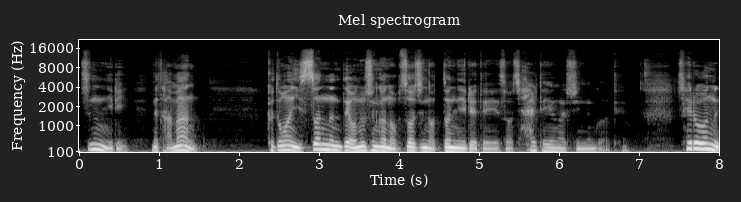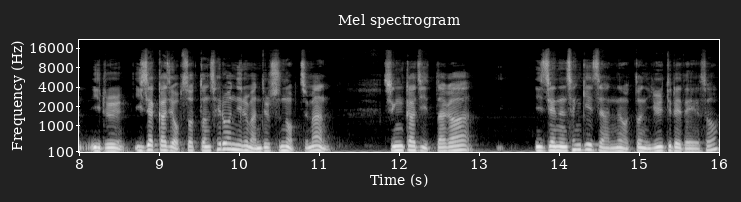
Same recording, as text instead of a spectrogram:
쓰는 일이. 근데 다만 그동안 있었는데 어느 순간 없어진 어떤 일에 대해서 잘 대응할 수 있는 것 같아요. 새로운 일을 이제까지 없었던 새로운 일을 만들 수는 없지만 지금까지 있다가 이제는 생기지 않는 어떤 일들에 대해서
